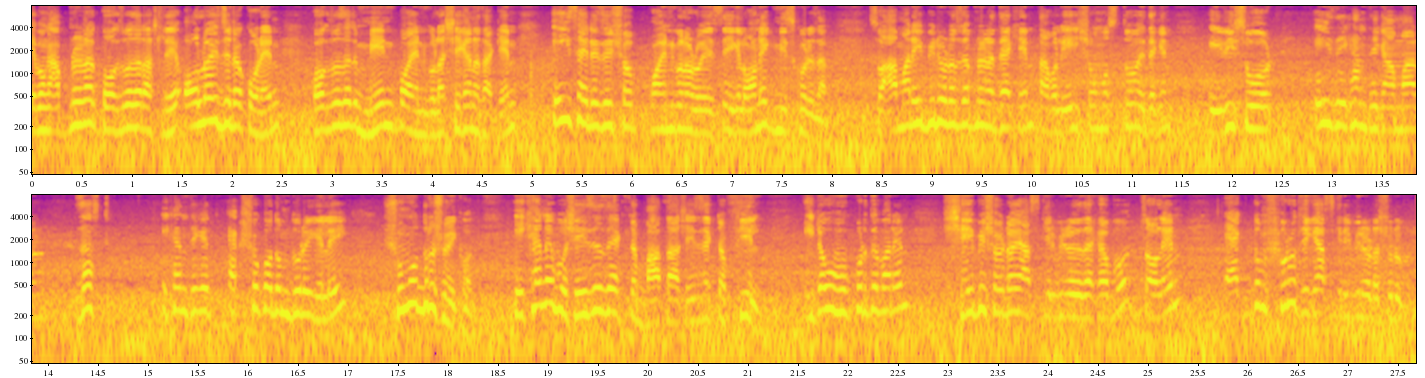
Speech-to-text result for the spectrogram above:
এবং আপনারা কক্সবাজার আসলে অলওয়েজ যেটা করেন, কক্সবাজারের মেন পয়েন্টগুলো সেখানে থাকেন। এই সাইডে যে সব পয়েন্টগুলো রয়েছে, এগুলো অনেক মিস করে যান। সো আমার এই ভিডিওটা যদি আপনারা দেখেন, তাহলে এই সমস্ত দেখেন, এই রিসোর্ট এই যে এখান থেকে আমার জাস্ট এখান থেকে একশো কদম দূরে গেলেই সমুদ্র সৈকত। এখানে বসে এই যে যে একটা বাতাস, এই যে একটা ফিল এটাও উপভোগ করতে পারেন। সেই বিষয়টাই আজকের ভিডিওতে দেখাবো। চলেন একদম শুরু থেকে আজকের এই ভিডিওটা শুরু করি।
